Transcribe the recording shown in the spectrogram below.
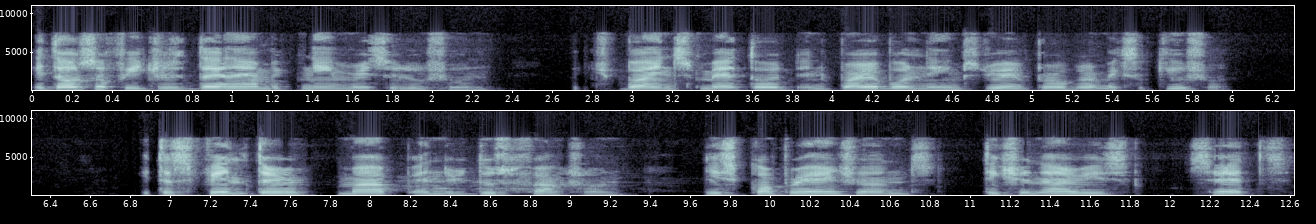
It also features dynamic name resolution, which binds method and variable names during program execution. It has filter, map, and reduce function, list comprehensions, dictionaries, sets,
